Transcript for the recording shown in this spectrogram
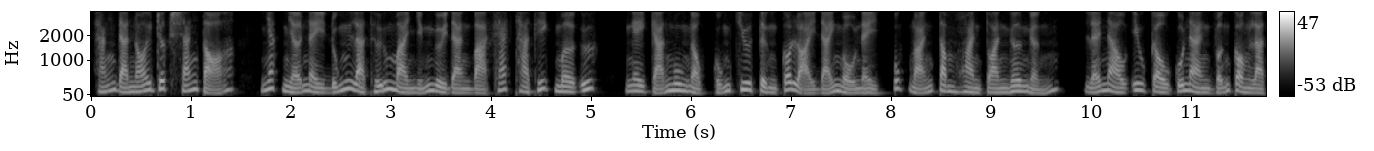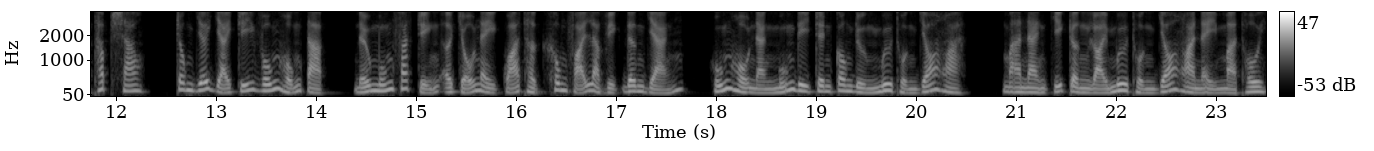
hắn đã nói rất sáng tỏ, nhắc nhở này đúng là thứ mà những người đàn bà khác tha thiết mơ ước, ngay cả ngu ngọc cũng chưa từng có loại đãi ngộ này, út noãn tâm hoàn toàn ngơ ngẩn, lẽ nào yêu cầu của nàng vẫn còn là thấp sao? Trong giới giải trí vốn hỗn tạp, nếu muốn phát triển ở chỗ này quả thật không phải là việc đơn giản, huống hồ nàng muốn đi trên con đường mưa thuận gió hòa, mà nàng chỉ cần loại mưa thuận gió hòa này mà thôi,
